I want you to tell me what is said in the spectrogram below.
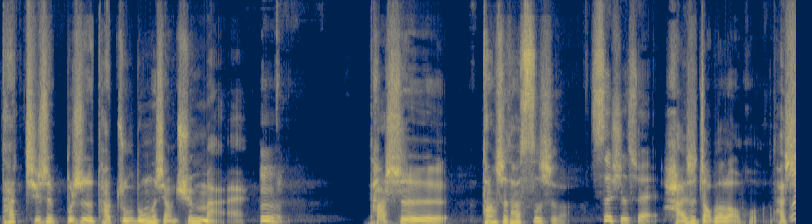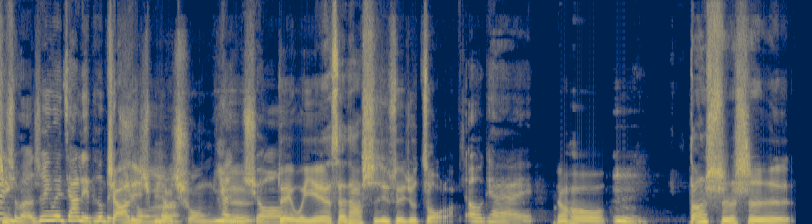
他其实不是他主动的想去买，嗯，他是当时他四十了，四十岁，还是找不到老婆，他为什么？是因为家里特别家里比较穷，因为很穷，对我爷爷在他十几岁就走了，，OK，然后嗯。当时是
